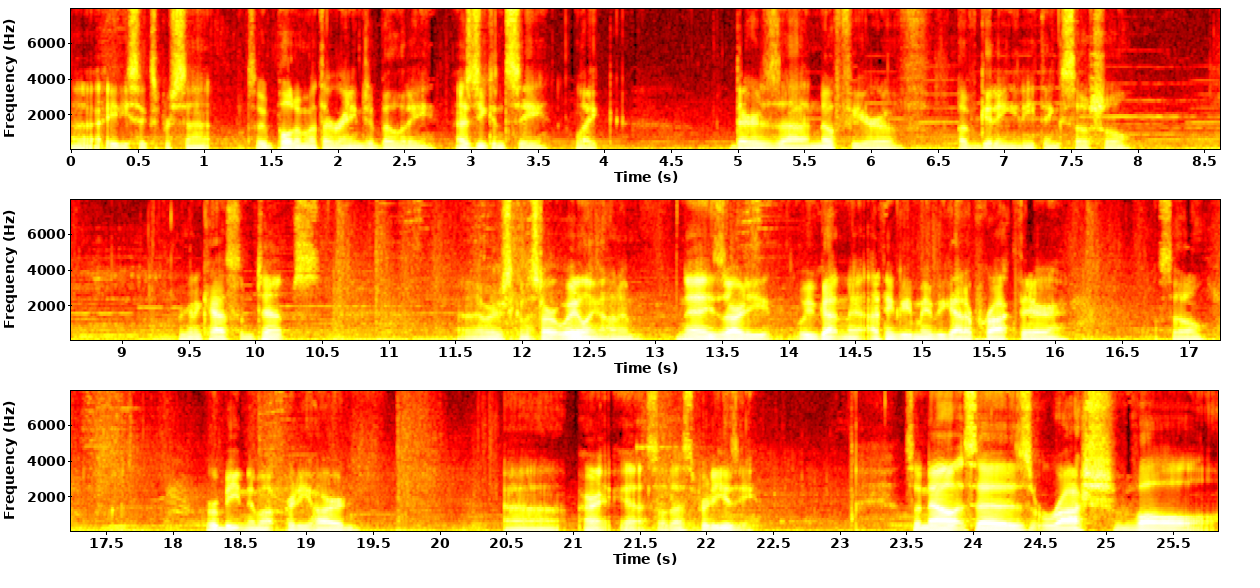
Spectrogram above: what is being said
86%. Uh, so we pulled him with our range ability. As you can see, like there's uh, no fear of, of getting anything social. We're going to cast some temps. And then we're just going to start wailing on him. Yeah, he's already... We've gotten... I think we maybe got a proc there. So, we're beating him up pretty hard. Uh, Alright, yeah, so that's pretty easy. So now it says Roshval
